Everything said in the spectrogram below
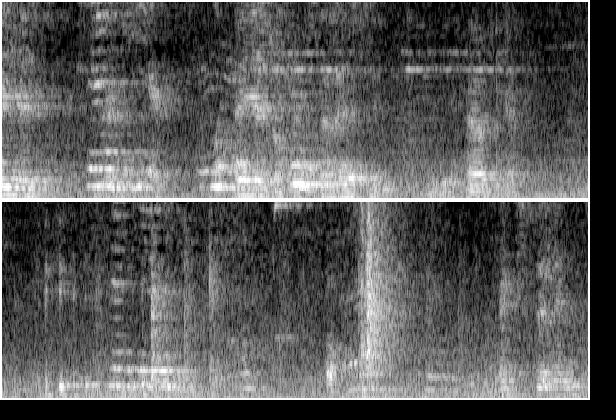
Ten years. Here. Ten years of excellency in healthcare. Ten years. Of excellence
